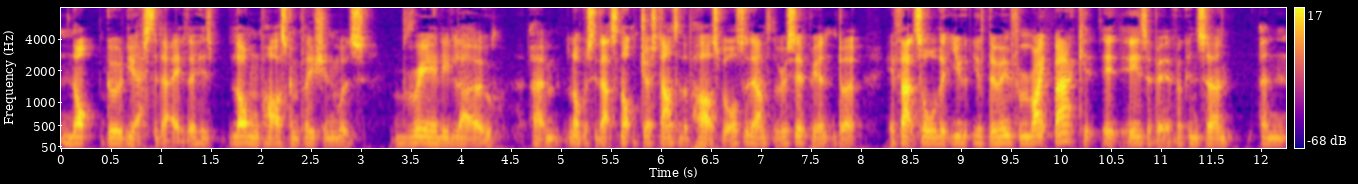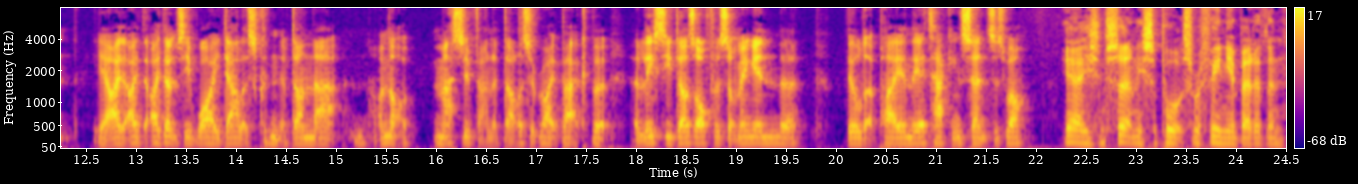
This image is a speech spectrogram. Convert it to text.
not good yesterday. That his long pass completion was really low. Um, and obviously, that's not just down to the pass, but also down to the recipient. But if that's all that you, are doing from right back, it, it is a bit of a concern. And yeah, I, I, I, don't see why Dallas couldn't have done that. I'm not a massive fan of Dallas at right back, but at least he does offer something in the build up play and the attacking sense as well. Yeah, he certainly supports Raphinha better than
